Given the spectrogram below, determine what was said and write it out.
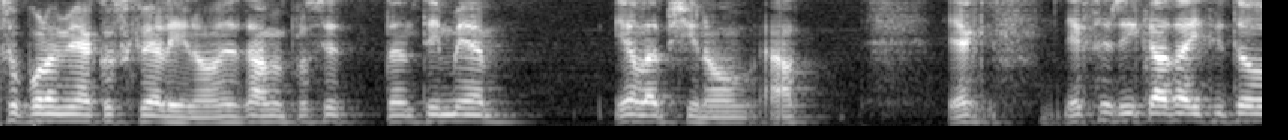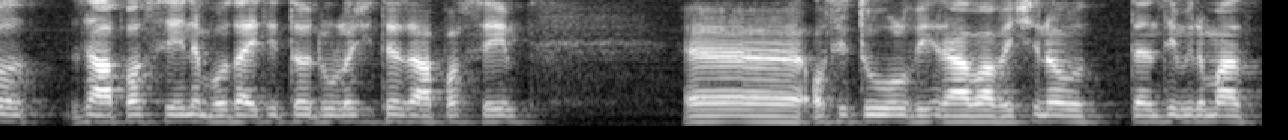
jsou podle mě jako skvělí, no, tam je prostě, ten tým je, je lepší, no, a jak, jak se říká tady tyto zápasy, nebo tady tyto důležité zápasy e, o titul vyhrává většinou ten tým, kdo má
